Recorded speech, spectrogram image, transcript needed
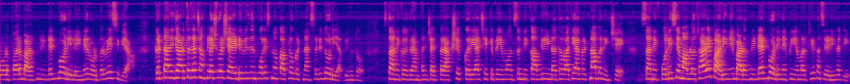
રોડ પર બાળકની ડેડ બોડી લઈને રોડ પર બેસી ગયા. ઘટનાની જાણ થતાં ચંકલેશ્વર શહેર ડિવિઝન પોલીસનો કાફલો ઘટના સ્થળે દોડી આવ્યો હતો. સ્થાનિકોએ ગ્રામ પંચાયત પર આક્ષેપ કર્યા છે કે પ્રી મોન્સૂનની કામગીરી ન થવાથી આ ઘટના બની છે. સ્થાનિક પોલીસે મામલો થાળે પાડીને બાળકની ડેડ બોડીને પીએમ અર્થે ખસેડી હતી.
